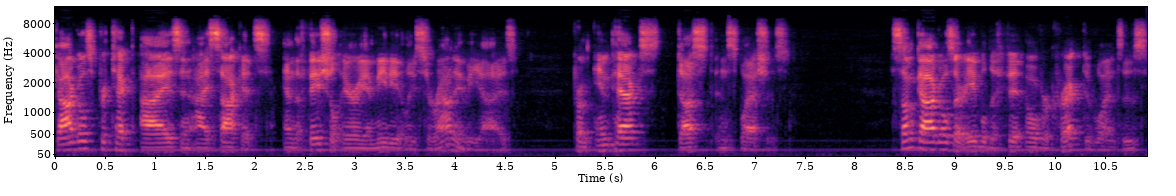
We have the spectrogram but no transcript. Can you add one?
Goggles protect eyes and eye sockets, and the facial area immediately surrounding the eyes, from impacts, dust, and splashes. Some goggles are able to fit over corrective lenses,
